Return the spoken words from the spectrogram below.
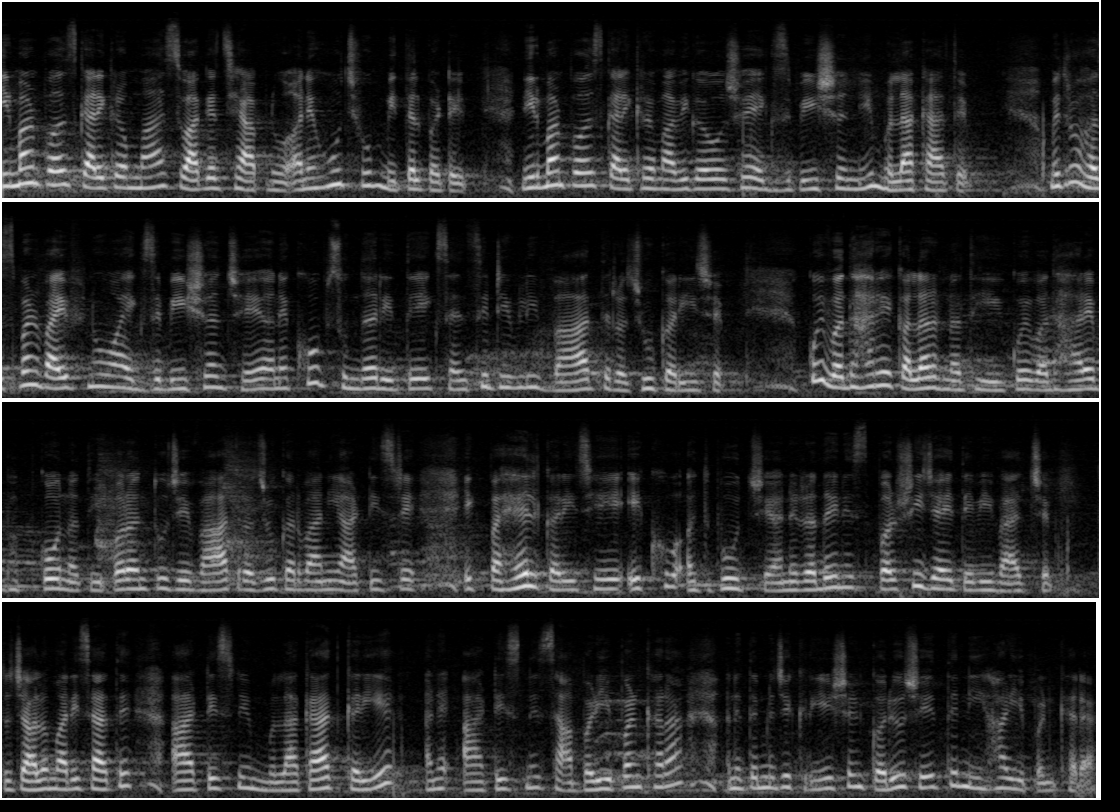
નિર્માણ પર્સ કાર્યક્રમમાં સ્વાગત છે આપનું અને હું છું મિત્તલ પટેલ. નિર્માણ પર્સ કાર્યક્રમ આવી ગયો છે એક્ઝિબિશનની મુલાકાતે. મિત્રો હસબન્ડ વાઈફનું આ એક્ઝિબિશન છે અને ખૂબ સુંદર રીતે એક સેન્સિટિવલી વાત રજૂ કરી છે. કોઈ વધારે કલર નથી, કોઈ વધારે ભપકો નથી, પરંતુ જે વાત રજૂ કરવાની આર્ટિસ્ટે એક પહેલ કરી છે એ ખૂબ અદ્ભુત છે અને હૃદયને સ્પર્શી જાય તેવી વાત છે. તો ચાલો મારી સાથે આર્ટિસ્ટની મુલાકાત કરીએ અને આર્ટિસ્ટને સાંભળીએ પણ ખરા અને તેમણે જે ક્રિએશન કર્યું છે તે નિહાળીએ પણ ખરા.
